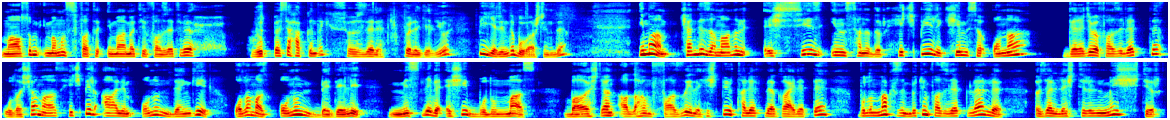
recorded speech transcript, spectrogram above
masum imamın sıfatı, imameti, fazileti ve rütbesi hakkındaki sözleri böyle geliyor. Bir yerinde bu var şimdi. İmam kendi zamanın eşsiz insanıdır. Hiçbir kimse ona derece ve fazilette ulaşamaz. Hiçbir alim onun dengi olamaz. Onun bedeli, misli ve eşi bulunmaz. Bağışlayan Allah'ın fazlıyla hiçbir talep ve gayrette bulunmaksızın bütün faziletlerle özelleştirilmiştir.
